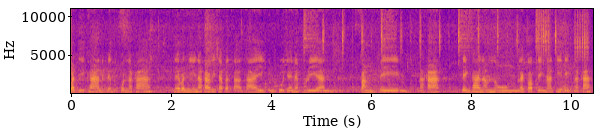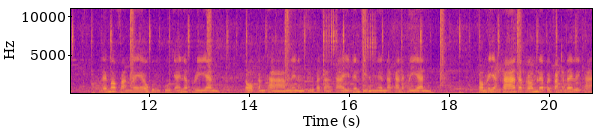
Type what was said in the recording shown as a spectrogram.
วัสดีค่ะนักเรียนทุกคนนะคะ ในวันนี้นะคะ วิชาภาษาไทยคุณครูจะให้นักเรียนฟังเพลงนะคะ เพลงท่าน้ำนม และก็เพลงหน้าที่เด็กนะคะ และเมื่อฟังแล้วคุณครูจะให้นักเรียนตอบคำถามในหนังสือภาษาไทยเล่มสีน้ำเงินนะคะ นักเรียน พร้อมหรือยังคะถ้าพร้อมแล้วไปฟังกันได้เลยค่ะ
